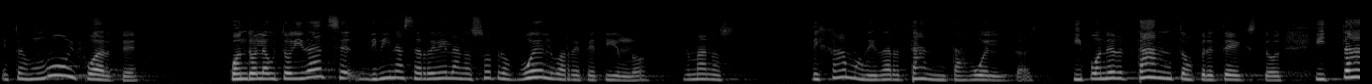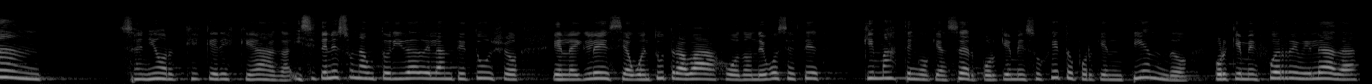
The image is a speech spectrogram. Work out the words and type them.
Esto es muy fuerte. Cuando la autoridad divina se revela a nosotros, vuelvo a repetirlo, hermanos, dejamos de dar tantas vueltas y poner tantos pretextos y tan, Señor, ¿qué querés que haga? Y si tenés una autoridad delante tuyo en la iglesia o en tu trabajo, donde vos estés, ¿qué más tengo que hacer? Porque me sujeto, porque entiendo, porque me fue revelada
